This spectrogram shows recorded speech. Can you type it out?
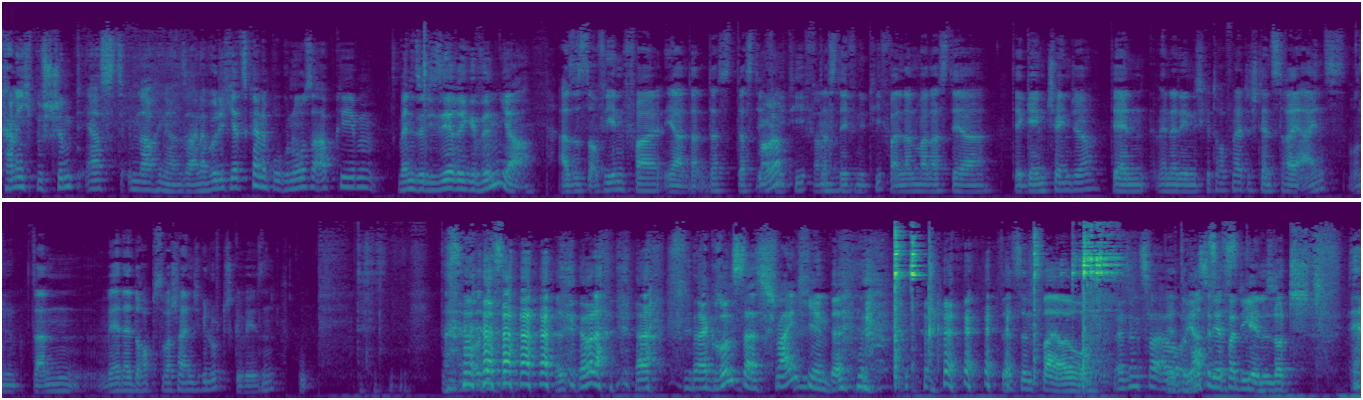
kann ich bestimmt erst im Nachhinein sagen. Da würde ich jetzt keine Prognose abgeben. Wenn sie die Serie gewinnen, ja. Also es ist auf jeden Fall, ja, da- das, das definitiv, das definitiv, weil dann war das der, der Game Changer. Denn wenn er den nicht getroffen hätte, ständ es 3-1 und dann wäre der Drops wahrscheinlich gelutscht gewesen. Das ist, das ist, das, ja da, da, da grunzt das Schweinchen. das sind 2 Euro. Das sind zwei Der Euro. Die hast du dir verdient. gelutscht.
